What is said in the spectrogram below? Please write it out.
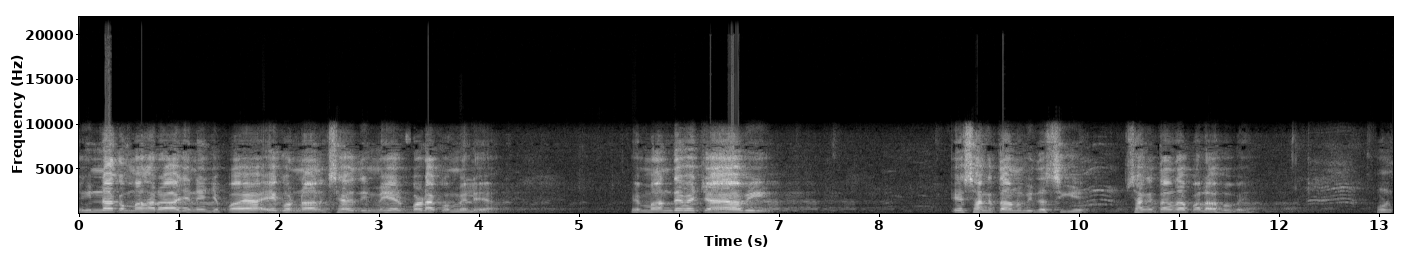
ਇੰਨਾ ਕੁ ਮਹਾਰਾਜ ਨੇ ਜਪਾਇਆ, ਇਹ ਗੁਰੂ ਨਾਨਕ ਸਾਹਿਬ ਦੀ ਮਿਹਰ ਬੜਾ ਕੋ ਮਿਲਿਆ। ਇਹ ਮਨ ਦੇ ਵਿੱਚ ਆਇਆ ਵੀ ਇਹ ਸੰਗਤਾਂ ਨੂੰ ਵੀ ਦੱਸੀਏ, ਸੰਗਤਾਂ ਦਾ ਭਲਾ ਹੋਵੇ। ਹੁਣ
